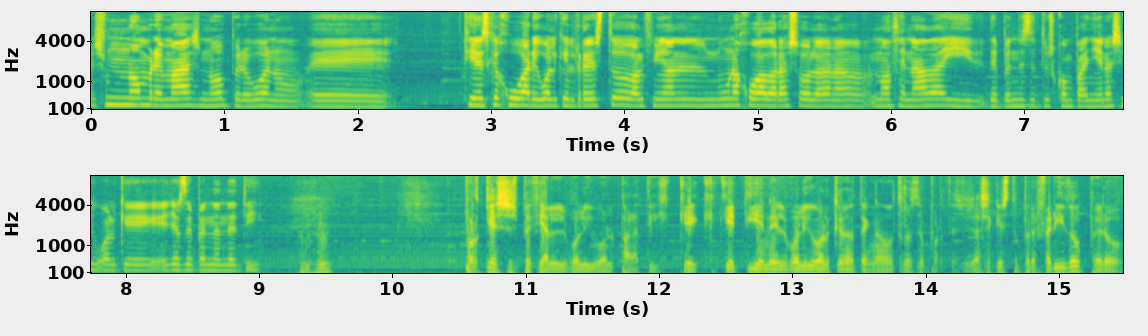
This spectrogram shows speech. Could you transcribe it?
es un nombre más, ¿no? Pero bueno, eh, tienes que jugar igual que el resto. Al final una jugadora sola no, hace nada y dependes de tus compañeras igual que ellas dependen de ti. Ujú. ¿Por qué es especial el voleibol para ti? ¿Qué, qué- tiene el voleibol que no tengan otros deportes? Ya sé que es tu preferido, pero,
